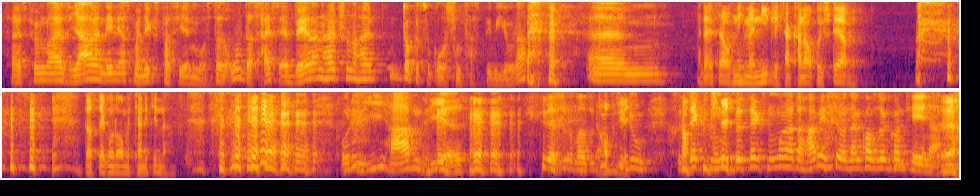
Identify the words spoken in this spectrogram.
Das heißt 35 Jahre, in denen erstmal nichts passieren muss. Das, oh, das heißt, er wäre dann halt schon halt doppelt so groß, schon fast Baby, oder? ähm, Da ist er auch nicht mehr niedlich, da kann er auch ruhig sterben. das ist der Grund, warum ich keine Kinder habe. und wie haben wir es? Das ist immer so, du, Hoffentlich. du. Bis sechs, bis sechs Monate habe ich sie und dann kommen sie in den Container. Ja.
